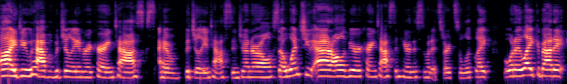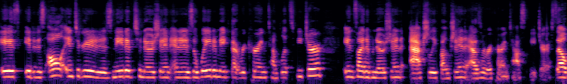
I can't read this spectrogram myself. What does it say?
I do have a bajillion recurring tasks. I have a bajillion tasks in general. So once you add all of your recurring tasks in here, this is what it starts to look like. But what I like about it is it is all integrated. It is native to Notion and it is a way to make that recurring templates feature inside of Notion actually function as a recurring task feature. So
